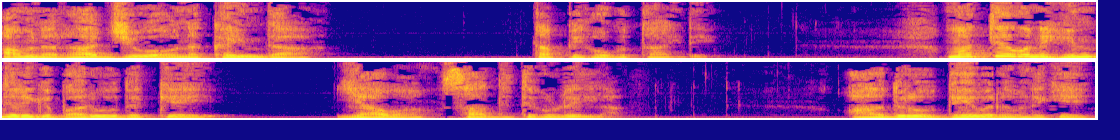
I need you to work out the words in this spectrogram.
ಅವನ ರಾಜ್ಯವು ಅವನ ಕೈಯಿಂದ ತಪ್ಪಿ ಹೋಗುತ್ತಾ ಇದೆ. ಮತ್ತೆ ಅವನ ಹಿಂದಿರುಗಿ ಬರುವುದಕ್ಕೆ ಯಾವ ಸಾಧ್ಯತೆಗಳೂ ಇಲ್ಲ. ಆದರೂ ದೇವರವನಿಗೆ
